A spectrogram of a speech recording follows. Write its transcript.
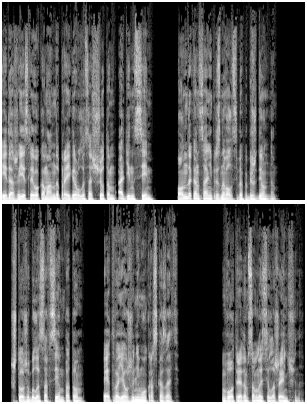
И даже если его команда проигрывала со счетом 1-7, он до конца не признавал себя побежденным. Что же было совсем потом, этого я уже не мог рассказать. Вот рядом со мной села женщина.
